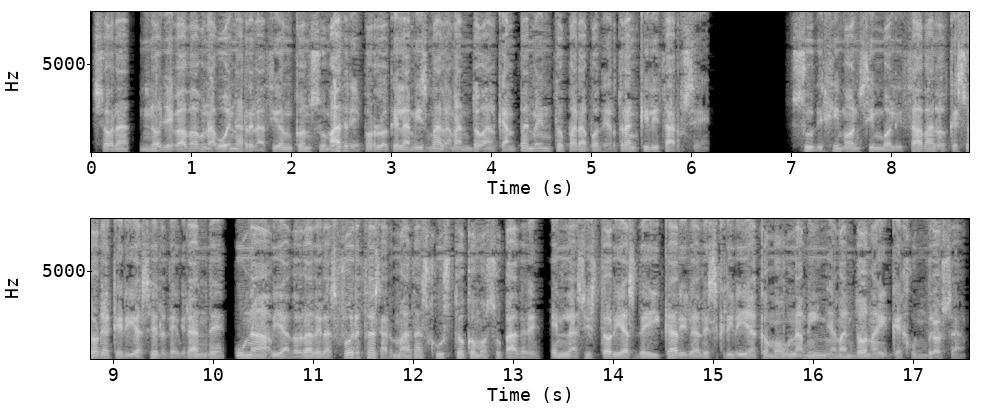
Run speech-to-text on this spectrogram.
Sora, no llevaba una buena relación con su madre por lo que la misma la mandó al campamento para poder tranquilizarse. Su Digimon simbolizaba lo que Sora quería ser de grande, una aviadora de las Fuerzas Armadas justo como su padre, en las historias de Ikari la describía como una niña mandona y quejumbrosa.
